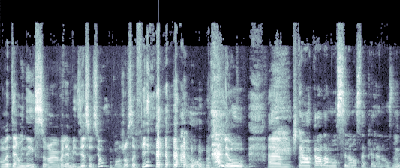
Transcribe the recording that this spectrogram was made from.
on va terminer sur un volet médias sociaux. Bonjour Sophie. Allô? Allô. Euh, J'étais encore dans mon silence après l'annonce de.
